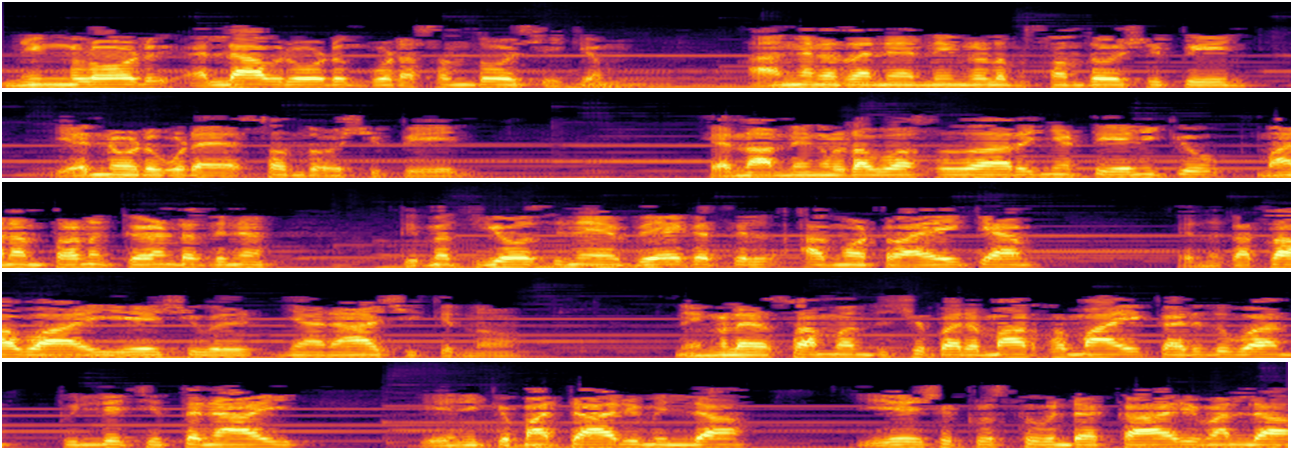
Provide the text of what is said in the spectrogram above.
നിങ്ങളോട് എല്ലാവരോടും കൂടെ സന്തോഷിക്കും. അങ്ങനെ തന്നെ നിങ്ങളും സന്തോഷിപ്പീൻ എന്നോടുകൂടെ സന്തോഷിപ്പീൻ. എന്നാൽ നിങ്ങളുടെ വസ്തുത അറിഞ്ഞിട്ട് എനിക്കു മനം തണുക്കേണ്ടതിന് തിമത്തിയോസിനെ വേഗത്തിൽ അങ്ങോട്ട് അയക്കാം. എന്ന് കർത്താവായ യേശുവിൽ ഞാൻ ആശിക്കുന്നു. നിങ്ങളെ സംബന്ധിച്ച് പരമാർത്ഥമായി കരുതുവാൻ തുല്യചിത്തനായി എനിക്ക് മറ്റാരുമില്ല. യേശുക്രിസ്തുവിന്റെ കാര്യമല്ല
